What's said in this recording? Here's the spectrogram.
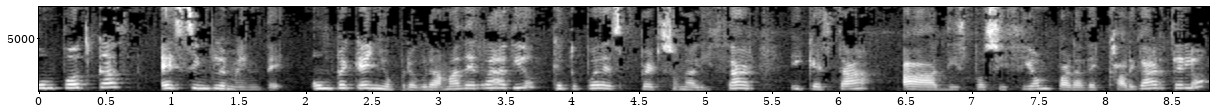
Un podcast es simplemente un pequeño programa de radio que tú puedes personalizar y que está a disposición para descargártelo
